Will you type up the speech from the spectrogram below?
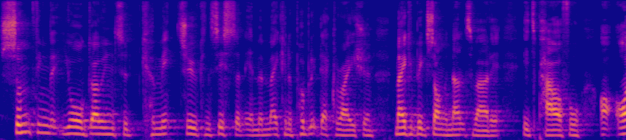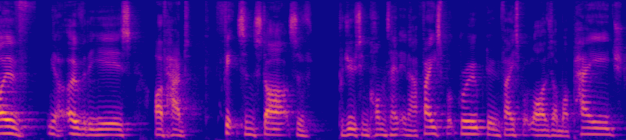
something that you're going to commit to consistently and then making a public declaration, make a big song and dance about it, it's powerful. I've, you know, over the years, I've had fits and starts of producing content in our Facebook group, doing Facebook Lives on my page,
